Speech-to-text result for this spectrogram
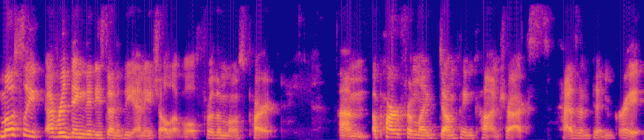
mostly everything that he's done at the NHL level for the most part. Um, apart from like dumping contracts, hasn't been great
